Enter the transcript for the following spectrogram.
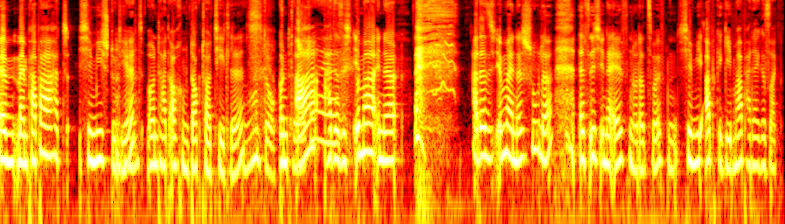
Ähm, mein Papa hat Chemie studiert mhm. und hat auch einen Doktortitel. Oh, Doktor. Und A hat er sich immer in der hat er sich immer in der Schule, als ich in der 11. oder 12. Chemie abgegeben habe, hat er gesagt,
